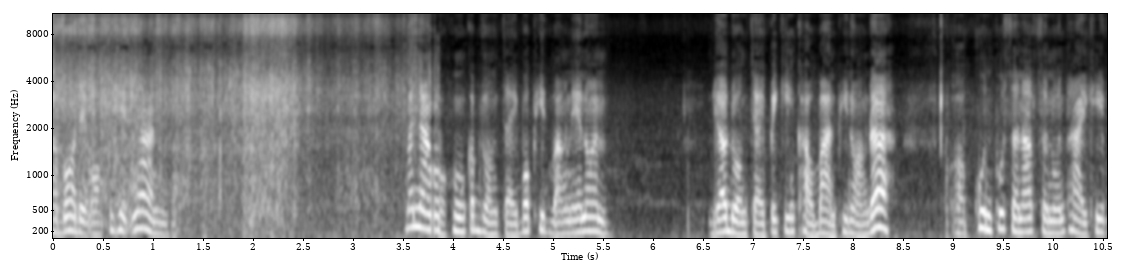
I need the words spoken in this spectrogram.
ถ้าบ่ได้ออกไปเหตุงานก็มานั่งบอกฮูกับดวงใจบ่ผิดหวังแน่นอน เดี๋ยวดวงใจไปกินข้าวบ้านพี่น้องเด้อขอบคุณผู้สนับสนุนถ่ายคลิป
